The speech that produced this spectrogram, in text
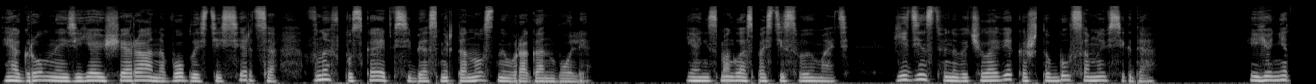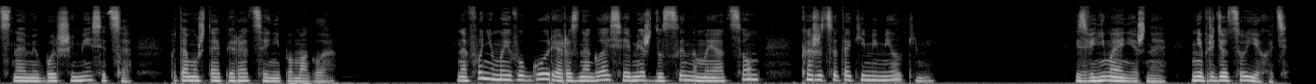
И огромная зияющая рана в области сердца вновь впускает в себя смертоносный ураган боли. Я не смогла спасти свою мать, единственного человека, что был со мной всегда. Ее нет с нами больше месяца, потому что операция не помогла. На фоне моего горя разногласия между сыном и отцом кажутся такими мелкими. «Извини, моя нежная, мне придется уехать»,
